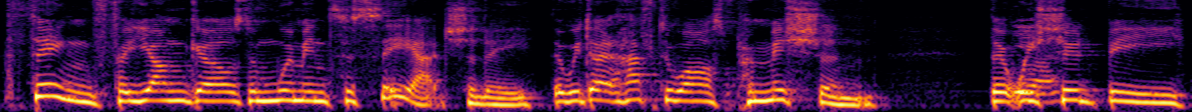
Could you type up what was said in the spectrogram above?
thing for young girls and women to see, actually, that we don't have to ask permission that we should be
